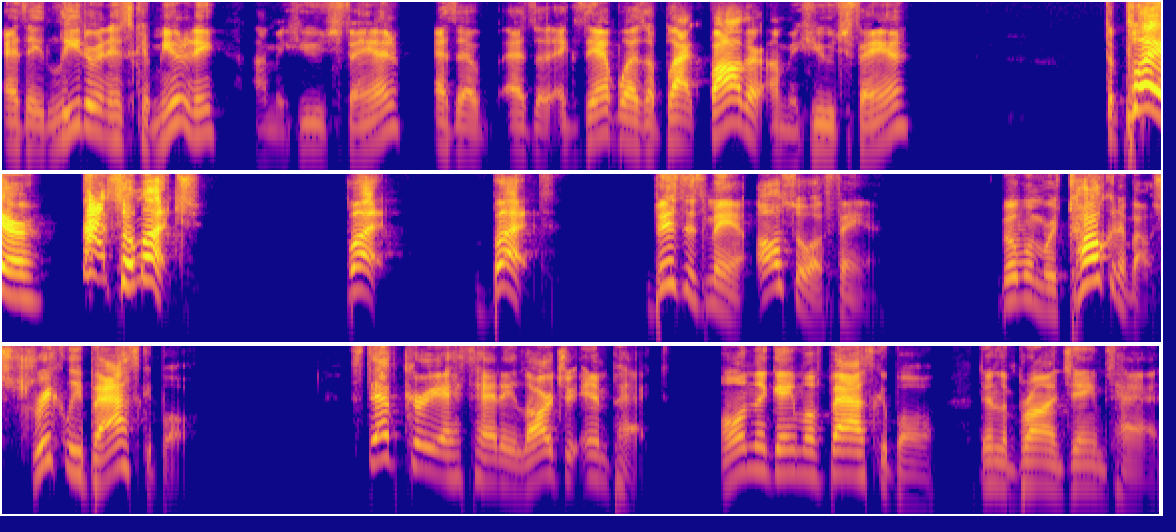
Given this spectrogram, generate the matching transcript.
As a leader in his community, I'm a huge fan. As a as an example, as a black father, I'm a huge fan. The player, not so much. But but businessman, also a fan. But when we're talking about strictly basketball, Steph Curry has had a larger impact on the game of basketball than LeBron James had.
